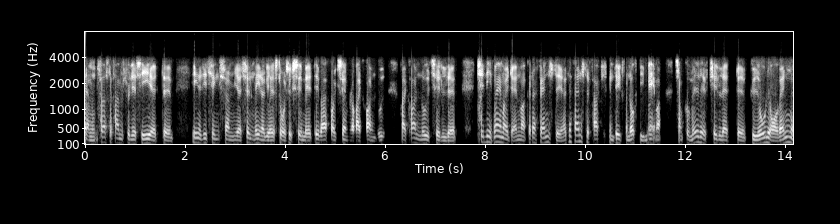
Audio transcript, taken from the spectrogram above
Jamen, først og fremmest vil jeg sige, at øh, en af de ting, som jeg selv mener, vi har stor succes med, det var for eksempel at række hånden ud, række hånden ud til, øh, til de imamer i Danmark, og der fandtes det, og der fandtes det faktisk en del fornuftige imamer, som kunne medvirke til at øh, gyde olie over vandene,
